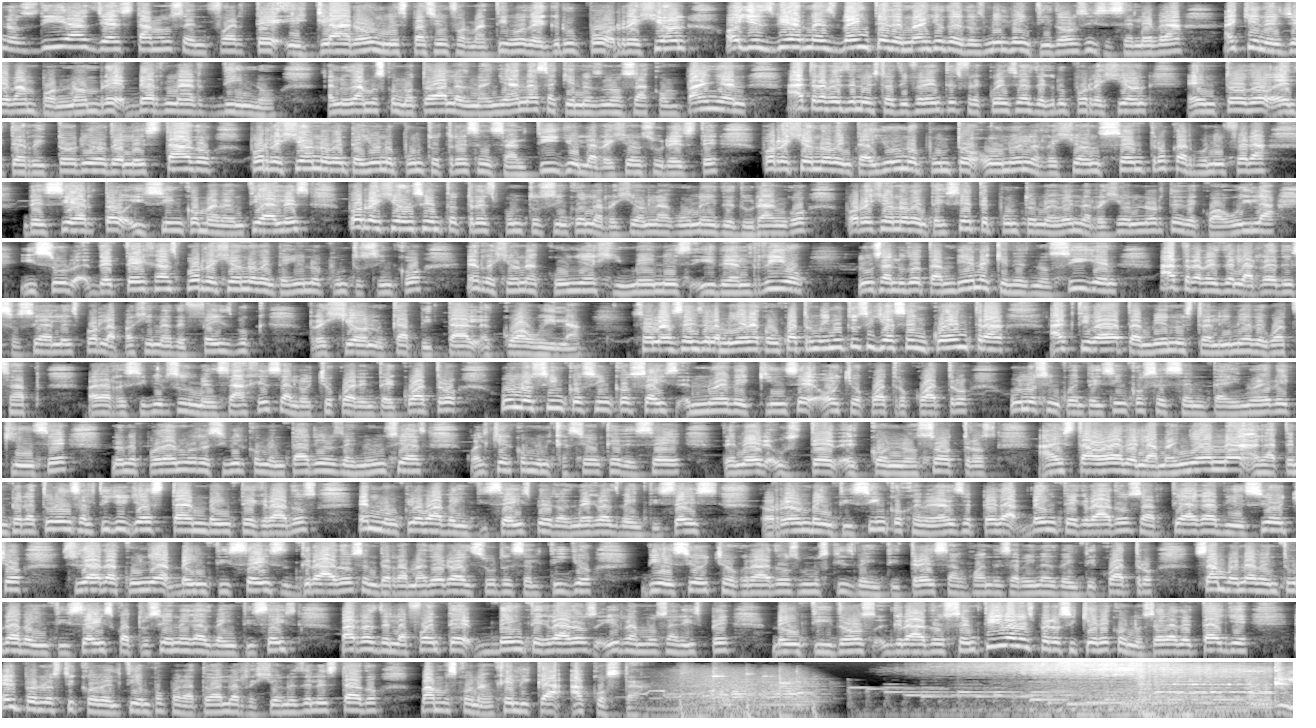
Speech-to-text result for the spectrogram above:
Buenos días, ya estamos en Fuerte y Claro, un espacio informativo de Grupo Región. Hoy es viernes 20 de mayo de 2022 y se celebra a quienes llevan por nombre Bernardino. Saludamos como todas las mañanas a quienes nos acompañan a través de nuestras diferentes frecuencias de Grupo Región en todo el territorio del estado, por región 91.3 en Saltillo y la región sureste, por región 91.1 en la región centro carbonífera de Y cinco manantiales, por región 103.5 en la región Laguna y de Durango, por región 97.9 en la región norte de Coahuila y sur de Texas, por región 91.5 en región Acuña, Jiménez y del Río. Un saludo también a quienes nos siguen a través de las redes sociales por la página de Facebook Región Capital Coahuila. Son las 6 de la mañana con 4 minutos y ya se encuentra activada también nuestra línea de WhatsApp para recibir sus mensajes al 844-1556-915, 844-155-6915, donde podemos recibir comentarios, denuncias, cualquier comunicación que desee tener usted eh, con nosotros. A esta hora de la mañana, la temperatura en Saltillo ya está en 20 grados, en Monclova 26, Piedras Negras 26, Torreón 25, General Cepeda 20 grados, Arteaga 18, Ciudad Acuña 26 grados, en Derramadero al sur de Saltillo 18 grados, Musquis 23, San Juan de Sabinas 24, San Buenaventura 26, Cuatro Ciénegas 26, Parras de la Fuente 20 grados y Ramos Arispe 22 grados centígrados, pero si quiere conocer a detalle el pronóstico del tiempo para todas las regiones del estado, vamos con Angélica Acosta.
